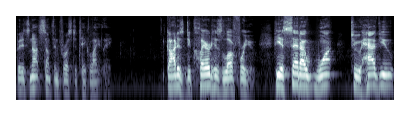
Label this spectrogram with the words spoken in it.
But it's not something for us to take lightly. God has declared his love for you. He has said, I want to have you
